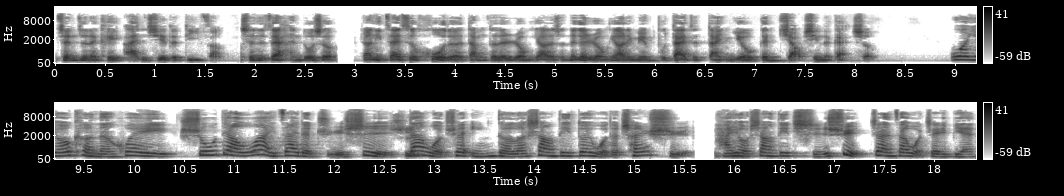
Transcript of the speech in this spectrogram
真正的可以安歇的地方。甚至在很多时候，让你再次获得当得的荣耀的时候，那个荣耀里面不带着担忧跟侥幸的感受。我有可能会输掉外在的局势，但我却赢得了上帝对我的称许，还有上帝持续站在我这边，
